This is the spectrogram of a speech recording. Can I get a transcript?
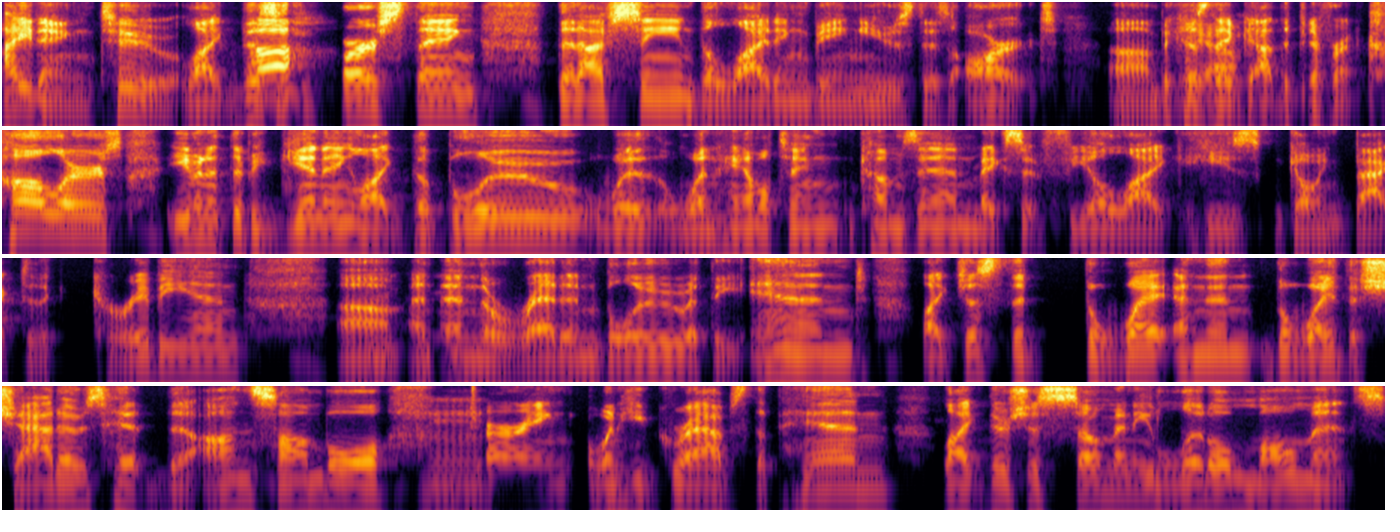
lighting too. Like this is the first thing that I've seen the lighting being used as art um, because Yeah. they've got the different colors. Even at the beginning, like the blue with when Hamilton comes in makes it feel like he's going back to the Caribbean, um, and then the red and blue at the end, like just the the way, and then the way the shadows hit the ensemble Mm. during when he grabs the pen like there's just so many little moments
